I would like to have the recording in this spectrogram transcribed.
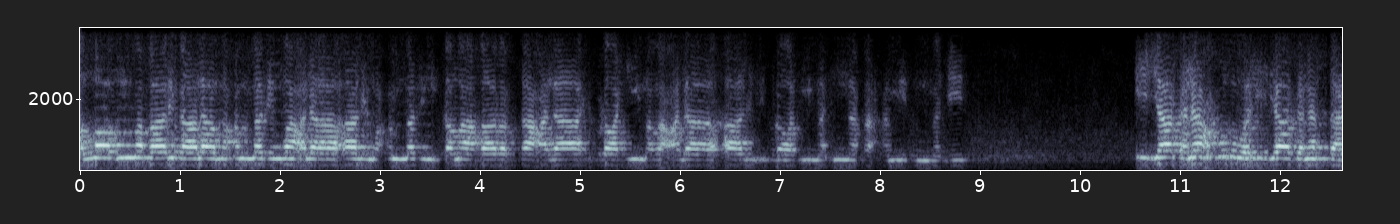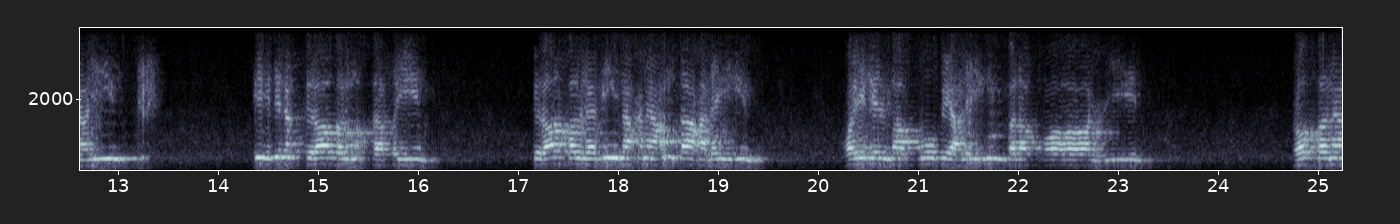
اللهم بارك على محمد وعلى آل محمد كما باركت على إبراهيم وعلى آل إبراهيم إنك حميد مجيد. إياك نعبد وإياك نستعين اهدنا الصراط المستقيم. صراط الذين أنعمت عليهم غير المغضوب عليهم ولا الضالين. ربنا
